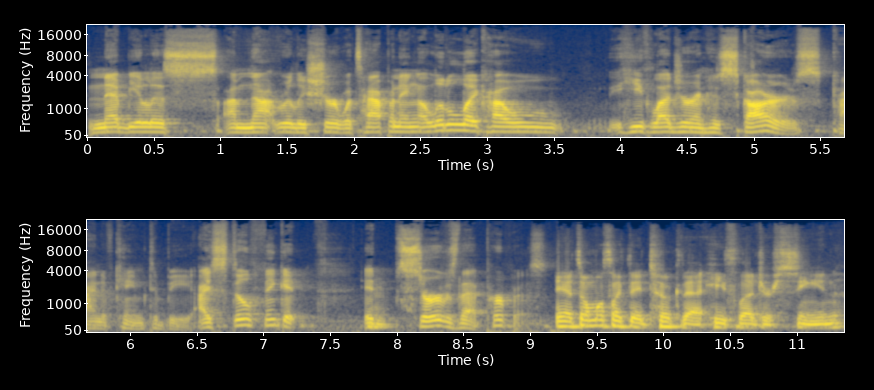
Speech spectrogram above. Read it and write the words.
nebulous i'm not really sure what's happening a little like how heath ledger and his scars kind of came to be. I still think it it serves that purpose Yeah, it's almost like they took that Heath Ledger scene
